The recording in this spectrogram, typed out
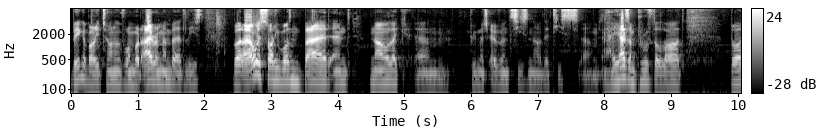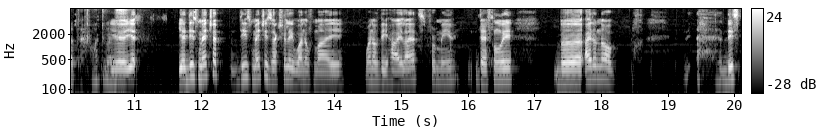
big about Eternal from what I remember at least. But I always thought he wasn't bad, and now like um, pretty much everyone sees now that he's um, he has improved a lot. But what do I? Yeah, s- yeah, yeah. This matchup, this match is actually one of my one of the highlights for me, definitely. But I don't know. This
